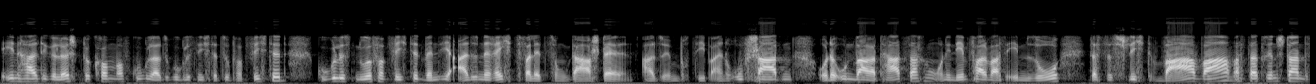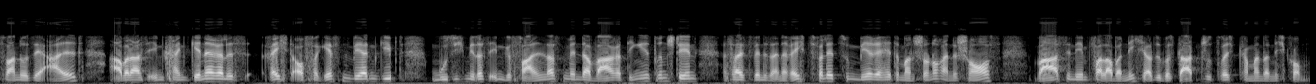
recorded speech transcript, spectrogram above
Inhalte gelöscht bekommen auf Google. Also Google ist nicht dazu verpflichtet. Google ist nur verpflichtet, wenn sie also eine Rechtsverletzung darstellen, also im Prinzip einen Rufschaden oder unwahre Tatsachen. Und in dem Fall war es eben so, dass das schlicht wahr war, was da drin stand. Es war nur sehr alt, aber da es eben kein generelles Recht auf Vergessenwerden gibt, muss ich mir das eben gefallen lassen, wenn da wahre Dinge drin stehen. Das heißt, wenn es eine Rechtsverletzung wäre, hätte man schon noch eine Chance. War es in dem Fall aber nicht. Also über das Datenschutzrecht kann man da nicht kommen.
